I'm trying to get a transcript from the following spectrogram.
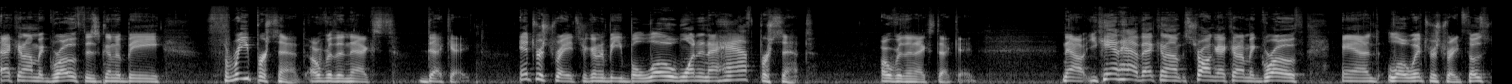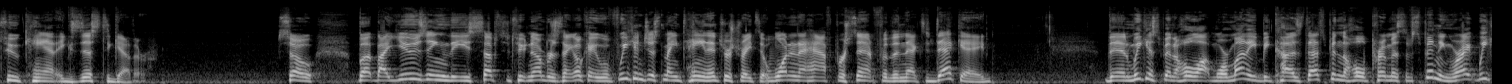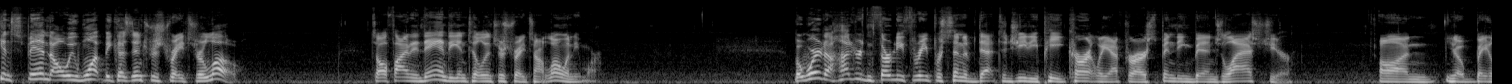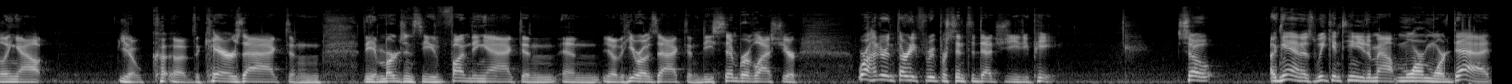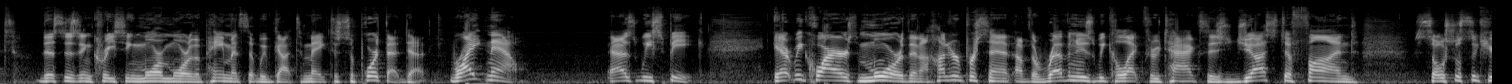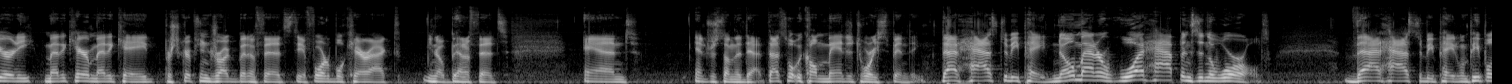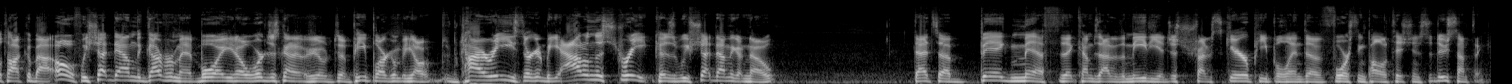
Economic growth is going to be three percent over the next decade. Interest rates are going to be below one and a half percent over the next decade. Now, you can't have economic, strong economic growth and low interest rates. Those two can't exist together. So, but by using these substitute numbers, saying, okay, well, if we can just maintain interest rates at one and a half percent for the next decade, then we can spend a whole lot more money because that's been the whole premise of spending, right? We can spend all we want because interest rates are low. It's all fine and dandy until interest rates aren't low anymore. But we're at 133% of debt to GDP currently after our spending binge last year on, you know, bailing out, you know, uh, the CARES Act and the Emergency Funding Act and, and, you know, the HEROES Act in December of last year. We're 133% to debt to GDP. So, again, as we continue to mount more and more debt, this is increasing more and more of the payments that we've got to make to support that debt. Right now, as we speak, it requires more than 100% of the revenues we collect through taxes just to fund Social Security, Medicare, Medicaid, prescription drug benefits, the Affordable Care Act, you know, benefits, and interest on the debt. That's what we call mandatory spending. That has to be paid no matter what happens in the world. That has to be paid. When people talk about, oh, if we shut down the government, boy, you know, we're just going to, you know, people are going to be, you know, retirees, they're going to be out on the street because we shut down the government. No. That's a big myth that comes out of the media just to try to scare people into forcing politicians to do something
